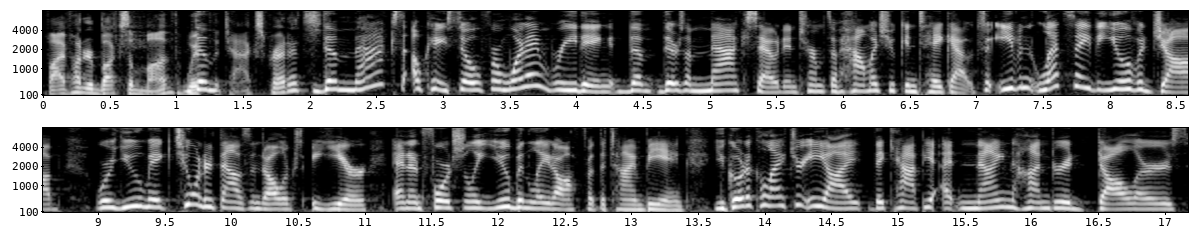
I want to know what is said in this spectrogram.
500 bucks a month with The- the, tax credits? The max, okay, so from what I'm reading, the, there's a max out in terms of how much you can take out. So even, let's say that you have a job where you make $200,000 a year, and unfortunately you've been laid off for the time being. You go to collect your EI, they cap you at $900.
